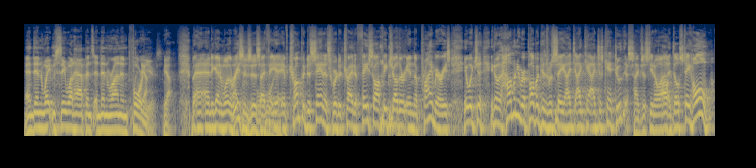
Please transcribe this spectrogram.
and then wait and see what happens and then run in four Yeah, years. yeah. But, and again, one of the reasons is I think if Trump and DeSantis were to try to face off each other in the primaries, it would just, you know, how many Republicans would say, I, I, can't, I just can't do this. I just, you know, Oh. I, they'll stay home.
